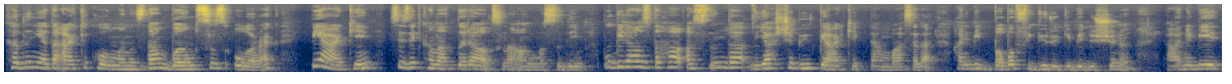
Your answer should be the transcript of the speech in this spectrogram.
Kadın ya da erkek olmanızdan bağımsız olarak bir erkeğin sizi kanatları altına alması diyeyim. Bu biraz daha aslında yaşça büyük bir erkekten bahseder. Hani bir baba figürü gibi düşünün. Yani bir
